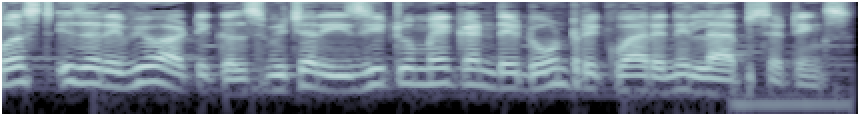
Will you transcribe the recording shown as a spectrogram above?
First is a review articles which are easy to make and they don't require any lab settings.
